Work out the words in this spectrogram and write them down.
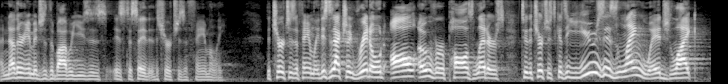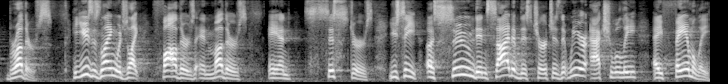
Another image that the Bible uses is to say that the church is a family. The church is a family. This is actually riddled all over Paul's letters to the churches because he uses language like brothers. He uses language like fathers and mothers and sisters. You see, assumed inside of this church is that we are actually a family.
